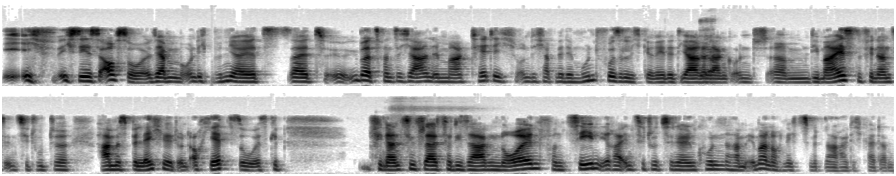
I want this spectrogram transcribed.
ich, ich sehe es auch so. Haben, und ich bin ja jetzt seit äh, über 20 Jahren im Markt tätig und ich habe mir den Mund fusselig geredet jahrelang. Ja. Und ähm, die meisten Finanzinstitute haben es belächelt und auch jetzt so. Es gibt Finanzdienstleister, die sagen, neun von zehn ihrer institutionellen Kunden haben immer noch nichts mit Nachhaltigkeit am,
